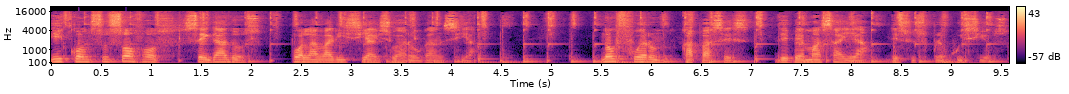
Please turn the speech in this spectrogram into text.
Y con sus ojos cegados por la avaricia y su arrogancia, no fueron capaces de ver más allá de sus prejuicios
